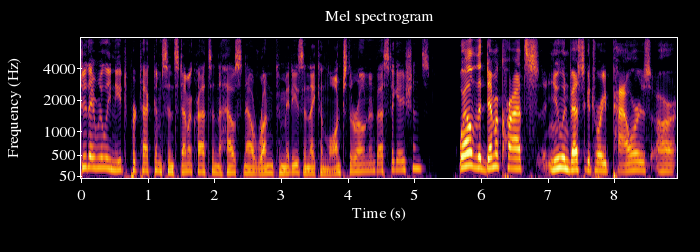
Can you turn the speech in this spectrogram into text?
Do they really need to protect him since Democrats in the House now run committees and they can launch their own investigations? Well, the Democrats' new investigatory powers are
